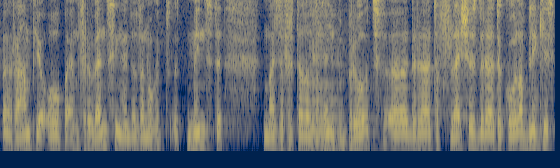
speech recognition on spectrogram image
raampje open en verwensingen, dat is dan nog het, het minste. Maar ze vertellen de hond brood uh, eruit, de flesjes eruit, de colablikjes.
